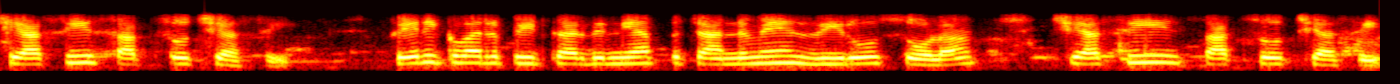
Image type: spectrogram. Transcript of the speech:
ਛਿਆਸੀ ਸੱਤ ਸੌ ਛਿਆਸੀ। ਫਿਰ ਇੱਕ ਵਾਰ ਰਿਪੀਟ ਕਰ ਦਿੰਨੀ ਹਾਂ, ਪਚਾਨਵੇਂ ਜ਼ੀਰੋ ਸੋਲਾਂ ਛਿਆਸੀ ਸੱਤ ਸੌ ਛਿਆਸੀ।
